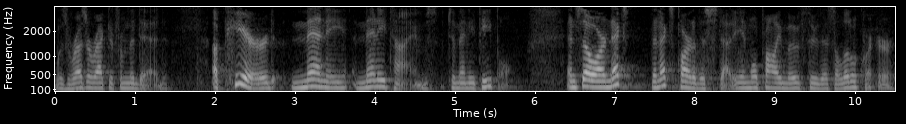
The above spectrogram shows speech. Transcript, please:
was resurrected from the dead, appeared many, many times to many people. And so our next, the next part of this study, and we'll probably move through this a little quicker,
